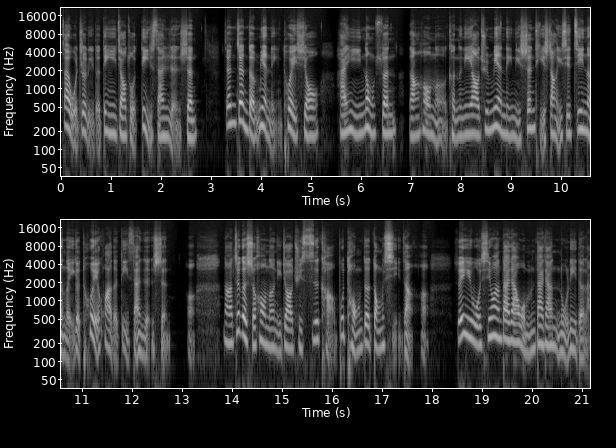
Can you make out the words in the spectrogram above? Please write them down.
在我这里的定义叫做第三人生。真正的面临退休、含饴弄孙，然后呢，可能你要去面临你身体上一些机能的一个退化的第三人生啊。那这个时候呢，你就要去思考不同的东西，这样啊。所以我希望大家，我们大家努力的来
